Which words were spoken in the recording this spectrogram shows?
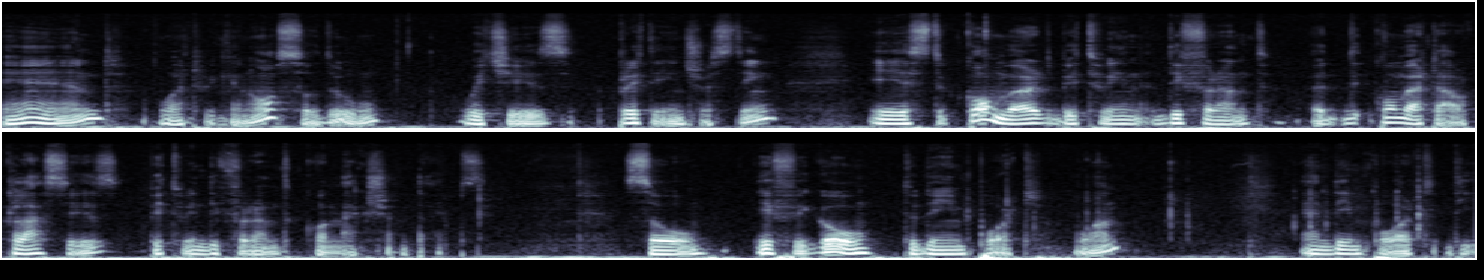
And what we can also do, which is pretty interesting, is to convert between different, uh, convert our classes between different connection types. So if we go to the import one, and import the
